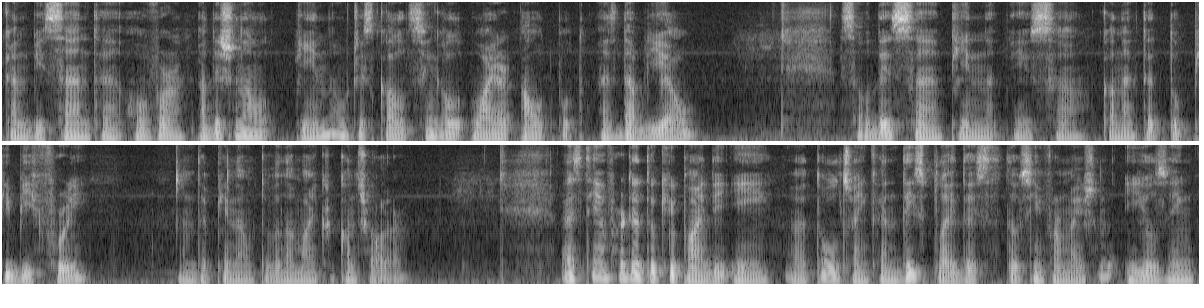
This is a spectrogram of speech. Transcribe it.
can be sent uh, over additional pin, which is called single wire output, SWO. So this uh, pin is connected to PB3 and the pin out of the microcontroller. STM32Cube uh, toolchain can display this those information using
